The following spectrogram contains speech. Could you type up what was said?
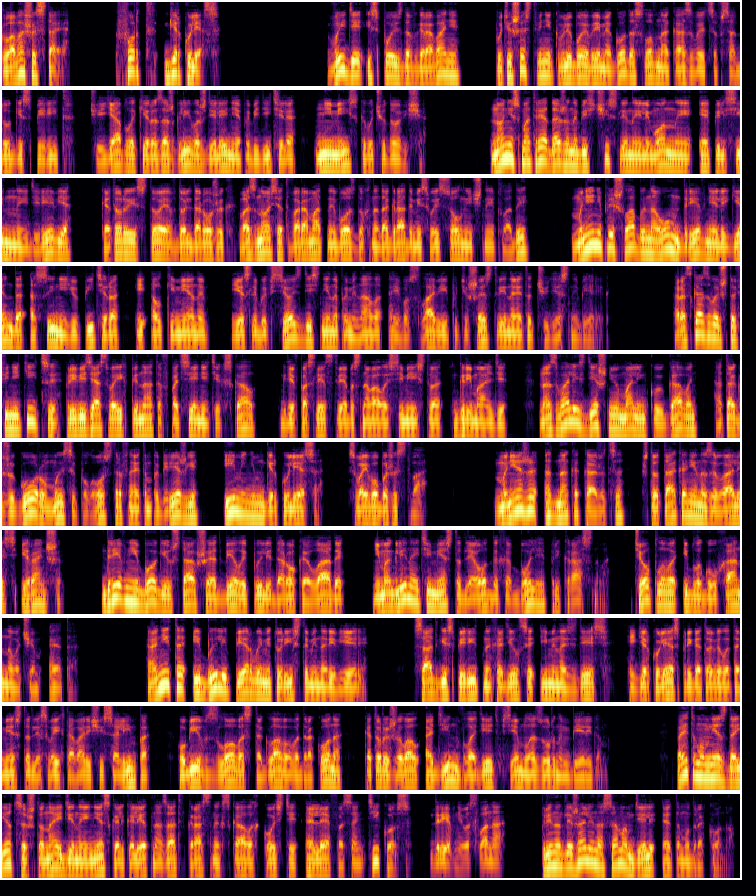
Глава шестая. Форт Геркулес. Выйдя из поезда в Гараване, путешественник в любое время года словно оказывается в саду Гесперид, чьи яблоки разожгли вожделение победителя немейского чудовища. Но несмотря даже на бесчисленные лимонные и апельсинные деревья, которые, стоя вдоль дорожек, возносят в ароматный воздух над оградами свои солнечные плоды, мне не пришла бы на ум древняя легенда о сыне Юпитера и Алкимены, если бы все здесь не напоминало о его славе и путешествии на этот чудесный берег. Рассказывают, что финикийцы, привезя своих пенатов под сень этих скал, где впоследствии обосновалось семейство Гримальди, назвали здешнюю маленькую гавань, а также гору, мыс и полуостров на этом побережье именем Геркулеса, своего божества. Мне же, однако, кажется, что так они назывались и раньше. Древние боги, уставшие от белой пыли дорог Эллады, не могли найти места для отдыха более прекрасного, теплого и благоуханного, чем это. Они-то и были первыми туристами на Ривьере. Сад Гесперид находился именно здесь, и Геркулес приготовил это место для своих товарищей с Олимпа, убив злого стоглавого дракона, который желал один владеть всем лазурным берегом. Поэтому мне сдается, что найденные несколько лет назад в красных скалах кости Элефа Сантикос, древнего слона, принадлежали на самом деле этому дракону.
